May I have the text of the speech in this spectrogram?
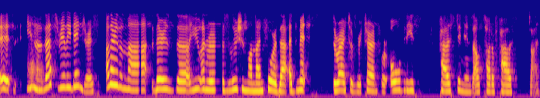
It you know that's really dangerous. Other than that, there's the UN Resolution 194 that admits the right of return for all these Palestinians outside of Palestine.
